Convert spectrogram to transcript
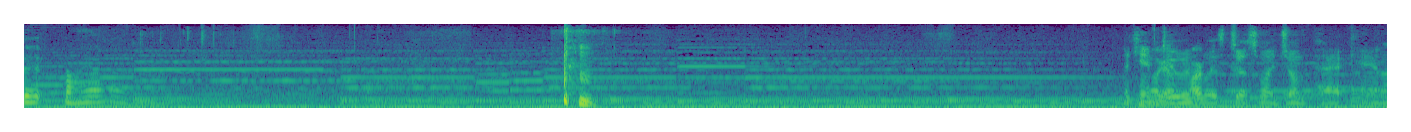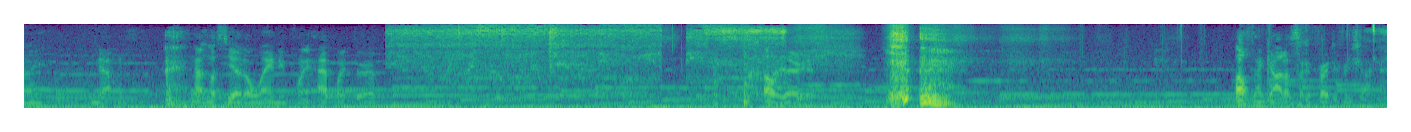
Bit fire. I can't Okay, do it Mark. with just my jump pack, can I? No. Not unless you had a landing point halfway through. Oh, there he is. oh, thank God, I was looking for a different shotgun.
